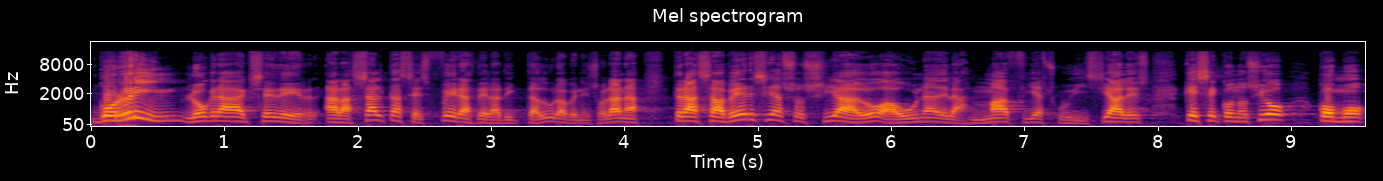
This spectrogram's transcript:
Gorrín logra acceder a las altas esferas de la dictadura venezolana tras haberse asociado a una de las mafias judiciales que se conoció como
